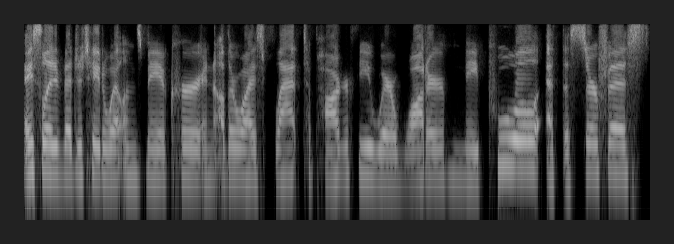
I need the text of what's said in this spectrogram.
Isolated vegetated wetlands may occur in otherwise flat topography where water may pool at the surface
